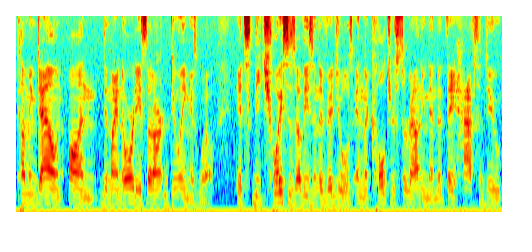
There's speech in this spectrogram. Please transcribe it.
coming down on the minorities that aren't doing as well. It's the choices of these individuals and the culture surrounding them that they have to do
